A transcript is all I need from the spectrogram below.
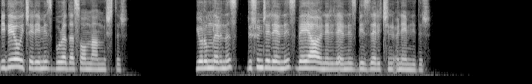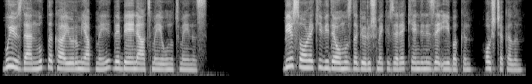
Video içeriğimiz burada sonlanmıştır. Yorumlarınız, düşünceleriniz veya önerileriniz bizler için önemlidir. Bu yüzden mutlaka yorum yapmayı ve beğeni atmayı unutmayınız. Bir sonraki videomuzda görüşmek üzere kendinize iyi bakın, hoşçakalın.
